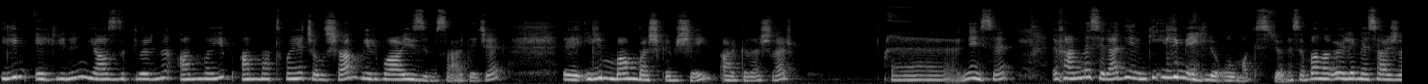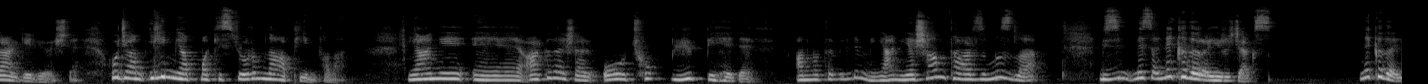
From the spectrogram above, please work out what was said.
ilim ehlinin yazdıklarını anlayıp anlatmaya çalışan bir vaizim sadece. E, ilim bambaşka bir şey arkadaşlar. Ee, neyse efendim mesela diyelim ki ilim ehli olmak istiyor. Mesela bana öyle mesajlar geliyor işte. Hocam ilim yapmak istiyorum ne yapayım falan. Yani e, arkadaşlar o çok büyük bir hedef. Anlatabildim mi? Yani yaşam tarzımızla bizim mesela ne kadar ayıracaksın? Ne kadar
